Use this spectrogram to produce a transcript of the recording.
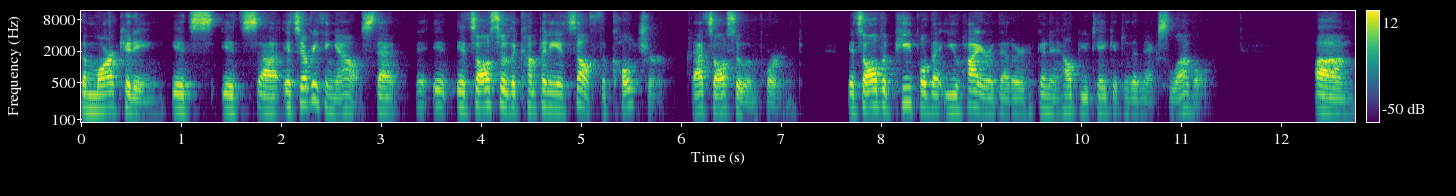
the marketing it's it's uh, it's everything else that it, it's also the company itself the culture that's also important it's all the people that you hire that are going to help you take it to the next level um,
